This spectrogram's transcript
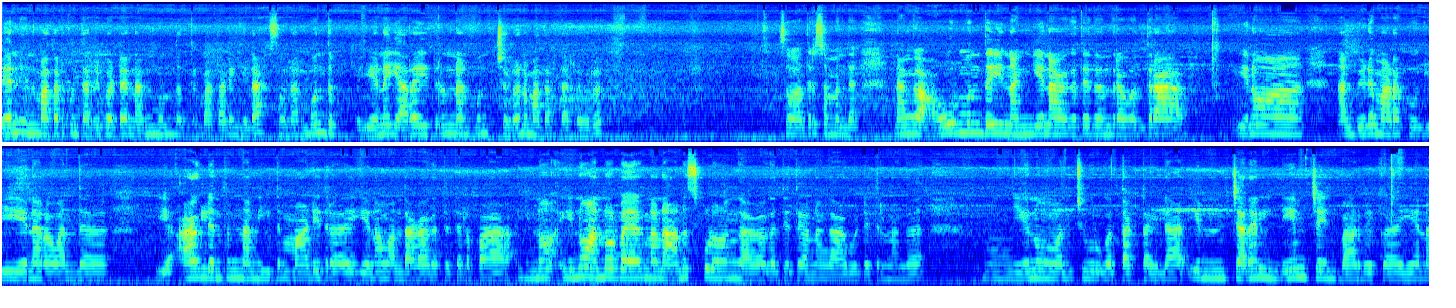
ಬೆನ್ನ ಹಿಂದೆ ಮಾತಾಡ್ಕೊಂತಾರೆ ರೀ ಬಟ್ ನನ್ನ ಮುಂದಂತೂ ಮಾತಾಡಂಗಿಲ್ಲ. ಸೊ ನನ್ನ ಮುಂದೆ ಏನೇ ಯಾರೇ ಇದ್ರೂ ನನ್ನ ಮುಂದೆ ಚಲೋನೇ ಮಾತಾಡ್ತಾರೆ ಅವರು. ಸೊ ಅದ್ರ ಸಂಬಂಧ ನಂಗೆ ಅವ್ರ ಮುಂದೆ ನಂಗೆ ಏನಾಗತ್ತೆ ಅಂದ್ರೆ ಒಂಥರ ಏನೋ ನಾನು ವಿಡಿಯೋ ಮಾಡೋಕ್ಕೋಗಿ ಏನಾರ ಒಂದು ಆಗಲಿ ಅಂತಂದು ನಾನು ಇದು ಮಾಡಿದ್ರೆ ಏನೋ ಒಂದು ಆಗಾಗತ್ತೈತಲ್ಲಪ್ಪ ಇನ್ನೂ ಇನ್ನೂ ಅನ್ನೋರ ಬಾಯಾಗ ನಾನು ಅನಿಸ್ಕೊಳ್ಳೋಂಗೆ ಆಗಾಗತ್ತೈತೆ ಅನ್ನಂಗೆ ಆಗ್ಬಿಟ್ಟೈತ್ರಿ ನಂಗೆ. ಏನೂ ಏನು ಒಂಚೂರು ಗೊತ್ತಾಗ್ತಾ ಇಲ್ಲ. ಏನು ಚಾನಲ್ ನೇಮ್ ಚೇಂಜ್ ಮಾಡ್ಬೇಕು, ಏನು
